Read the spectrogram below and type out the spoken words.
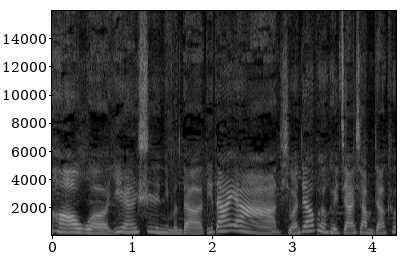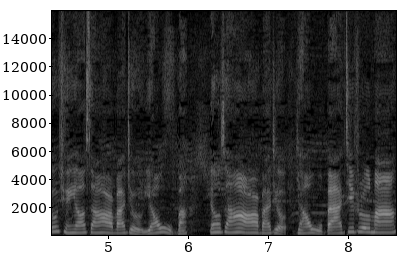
好，我依然是你们的滴答呀。喜欢滴答朋友可以加一下我们家 QQ 群幺三二八九幺五八幺三二二八九幺五八，记住了吗？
